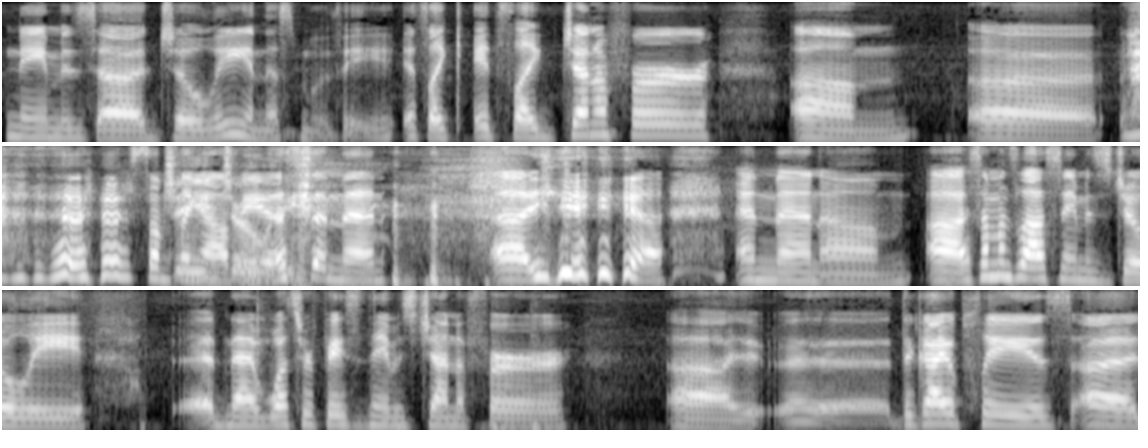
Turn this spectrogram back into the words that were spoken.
name is uh, Jolie in this movie. It's like it's like Jennifer, um, uh, something obvious, Jolie. and then uh, yeah, and then um, uh, someone's last name is Jolie, and then what's her face's name is Jennifer. Uh, uh, the guy who plays uh,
